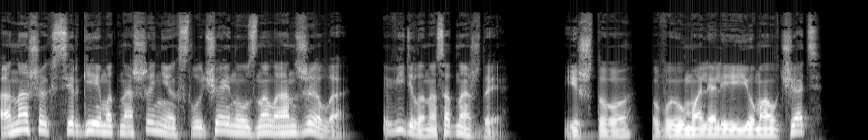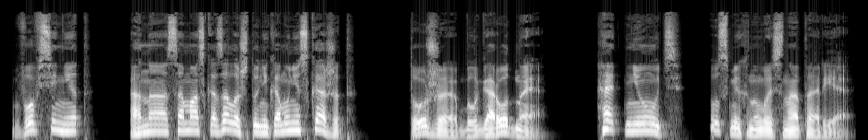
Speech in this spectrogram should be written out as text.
О наших с Сергеем отношениях случайно узнала Анжела. Видела нас однажды. И что, вы умоляли ее молчать? Вовсе нет. Она сама сказала, что никому не скажет. Тоже благородная. «Отнюдь», — усмехнулась Наталья.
